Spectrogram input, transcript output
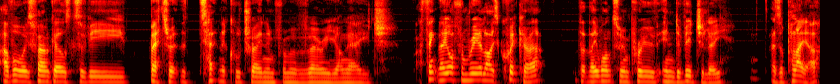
I've always found girls to be better at the technical training from a very young age. I think they often realise quicker that they want to improve individually as a player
